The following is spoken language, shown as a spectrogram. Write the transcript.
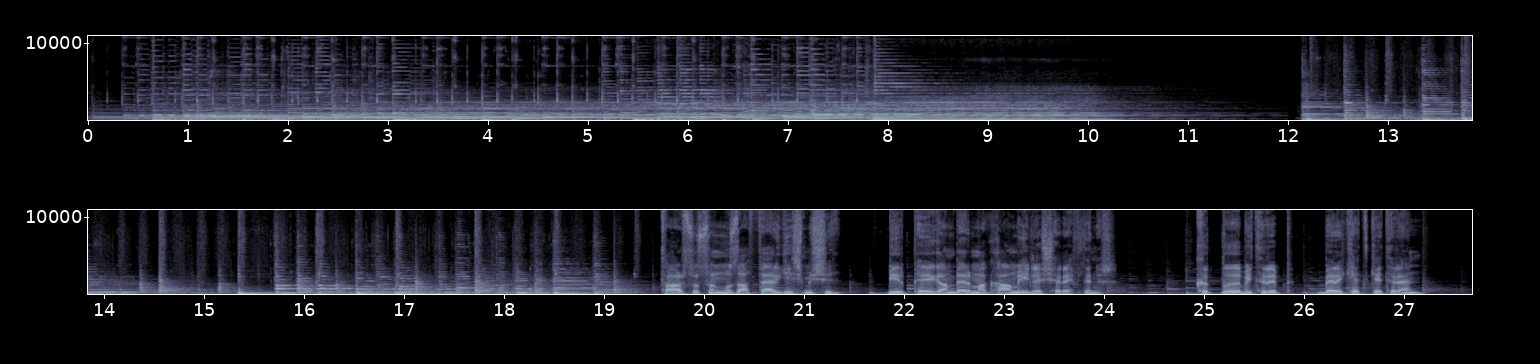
Tarsus'un muzaffer geçmişi bir peygamber makamı ile şereflenir. Kıtlığı bitirip bereket getiren,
